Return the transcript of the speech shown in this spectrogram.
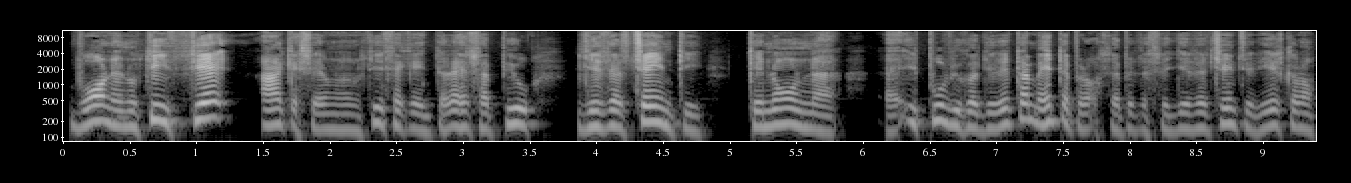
buone notizie, anche se è una notizia che interessa più gli esercenti che non eh, il pubblico direttamente, però sapete se gli esercenti riescono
